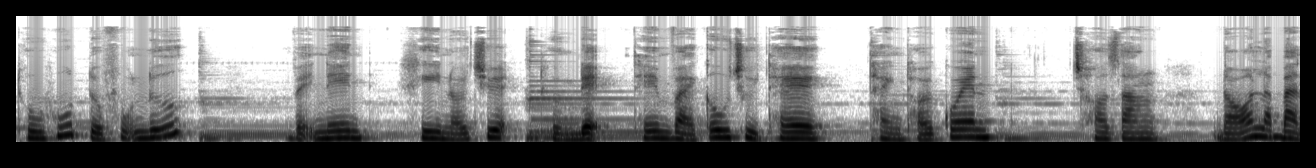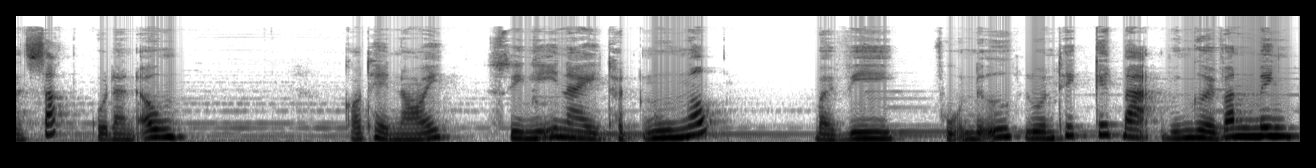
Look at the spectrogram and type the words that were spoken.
thu hút được phụ nữ vậy nên khi nói chuyện thường đệm thêm vài câu chửi thề thành thói quen, cho rằng đó là bản sắc của đàn ông có thể nói, suy nghĩ này thật ngu ngốc, bởi vì phụ nữ luôn thích kết bạn với người văn minh,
